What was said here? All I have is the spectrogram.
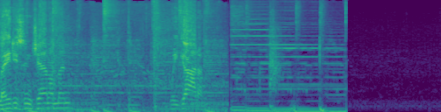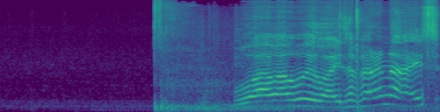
Ladies and gentlemen, we got him. Wow, wow, is very nice.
